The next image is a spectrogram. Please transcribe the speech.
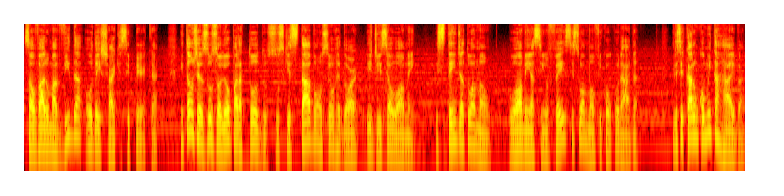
salvar uma vida ou deixar que se perca? Então Jesus olhou para todos os que estavam ao seu redor e disse ao homem: Estende a tua mão. O homem assim o fez e sua mão ficou curada. Eles ficaram com muita raiva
